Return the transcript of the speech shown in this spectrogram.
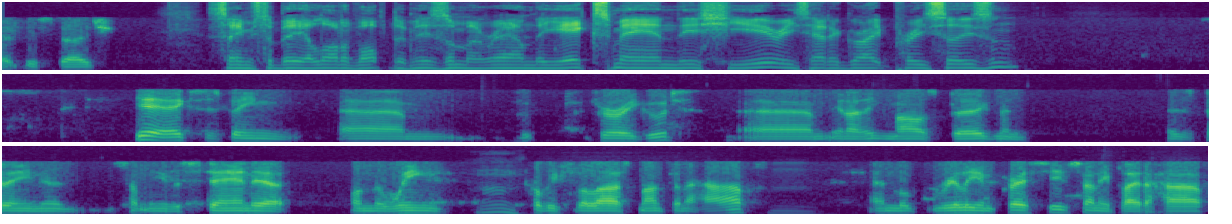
at this stage. Seems to be a lot of optimism around the X Man this year. He's had a great preseason. Yeah, X has been um, very good. Um, you know, I think Miles Bergman has been a, something of a standout on the wing mm. probably for the last month and a half, mm. and looked really impressive. He's only played a half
